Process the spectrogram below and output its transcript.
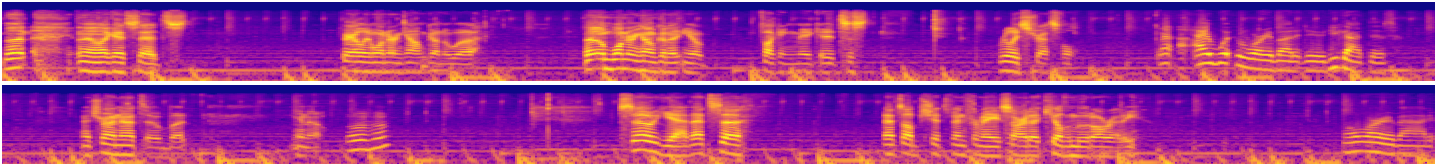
But, you know, like I said, barely wondering how I'm gonna, uh, I'm wondering how I'm gonna, you know, fucking make it. It's just really stressful. I, I wouldn't worry about it, dude. You got this. I try not to, but, you know. Mm-hmm. So, yeah, that's, uh, that's all shit's been for me. Sorry to kill the mood already. Don't worry about it.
